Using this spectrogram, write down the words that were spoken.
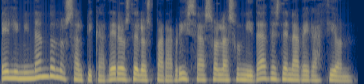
eliminando los salpicaderos de los parabrisas o las unidades de navegación.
